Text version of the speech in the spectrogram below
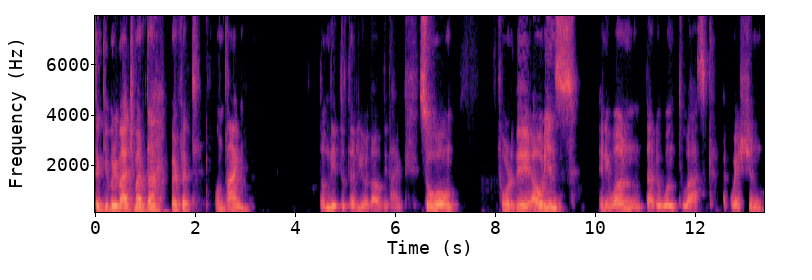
Thank you very much, Marta. Perfect, on time. Don't need to tell you about the time. So for the audience, anyone that want to ask a question,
